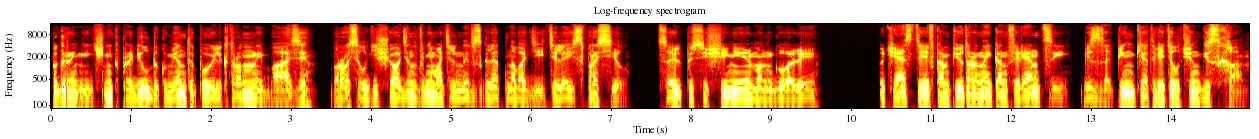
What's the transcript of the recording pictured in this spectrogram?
Пограничник пробил документы по электронной базе, бросил еще один внимательный взгляд на водителя и спросил. Цель посещения Монголии. «Участие в компьютерной конференции», — без запинки ответил Чингисхан.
